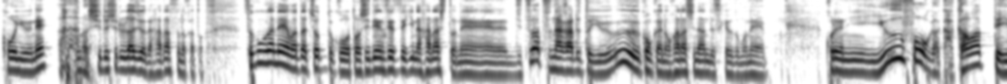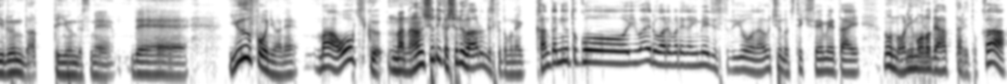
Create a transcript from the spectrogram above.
こういうね、あの、シュルシュルラジオで話すのかと。そこがね、またちょっとこう、都市伝説的な話とね、実は繋がるという、今回のお話なんですけれどもね、これに UFO が関わっているんだっていうんですね。で、UFO にはね、まあ大きく、まあ何種類か種類はあるんですけどもね、簡単に言うとこう、いわゆる我々がイメージするような宇宙の知的生命体の乗り物であったりとか、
